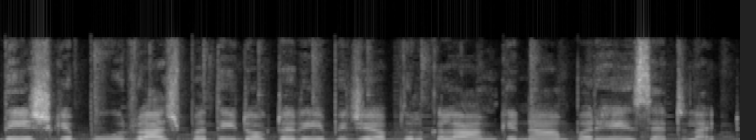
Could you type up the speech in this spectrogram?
देश के पूर्व राष्ट्रपति डॉक्टर एपीजे अब्दुल कलाम के नाम पर है सैटेलाइट।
